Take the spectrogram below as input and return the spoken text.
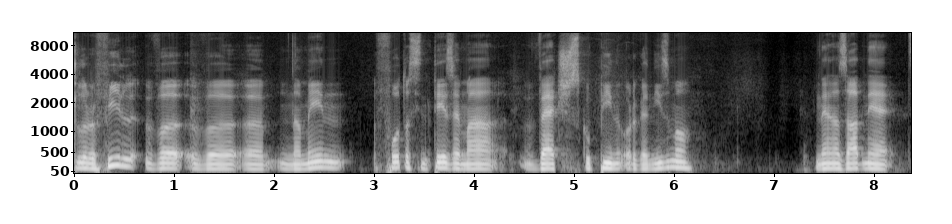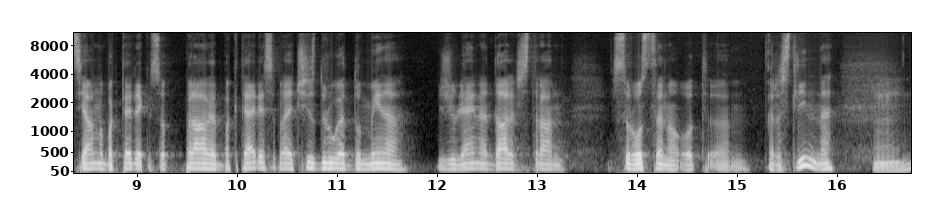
klorofil v, v um, namen fotosinteze ima več skupin organizmov. Ne na zadnje, cianobakterije, ki so prave bakterije, se pravi, čist druga domena življenja, daleč stran, sorodstveno od um, rastlin. Ne? Mm.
